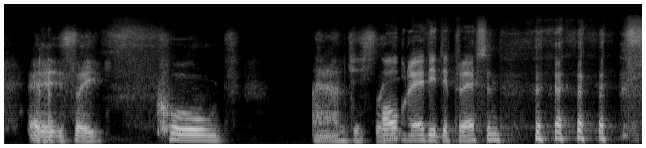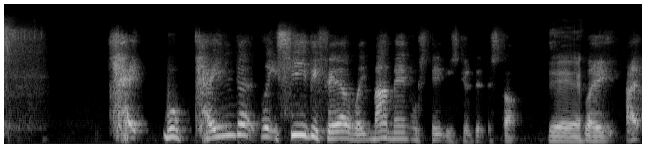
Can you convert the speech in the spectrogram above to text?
and it's like cold, and I'm just like, Already depressing. ki- well, kind of like. See, be fair, like my mental state was good at the start. yeah. Like I,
